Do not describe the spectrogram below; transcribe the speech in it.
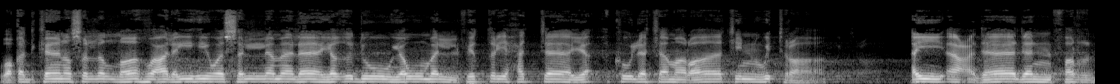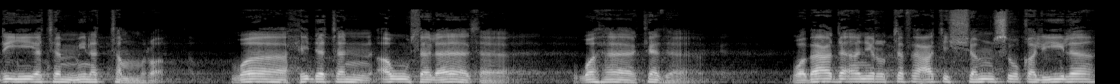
وقد كان صلى الله عليه وسلم لا يغدو يوم الفطر حتى يأكل تمرات وترا أي أعدادا فردية من التمر واحدة أو ثلاثا وهكذا. وبعد أن ارتفعت الشمس قليلا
